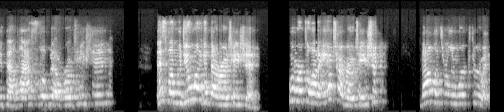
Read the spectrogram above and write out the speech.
Get that last little bit of rotation. This one, we do want to get that rotation. We worked a lot of anti-rotation. Now let's really work through it.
